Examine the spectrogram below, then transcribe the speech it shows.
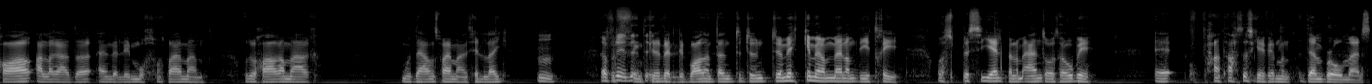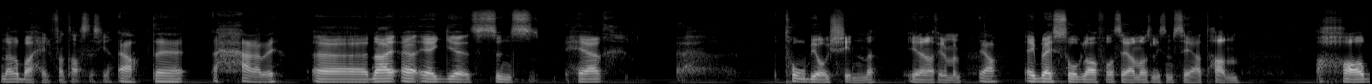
har allerede en veldig morsom Spiderman, og du har en mer moderne Spiderman i tillegg. Ja, fordi det det, funker det, veldig bra. Den, dynamikken mellom, mellom de tre, og spesielt mellom Andrew og Toby, er fantastisk i filmen. den bromansen der er bare helt fantastisk. Ja, det er herlig. Uh, nei, eh, jeg syns her Toby òg skinner i denne filmen. Ja. Jeg ble så glad for å se han og liksom se at han har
